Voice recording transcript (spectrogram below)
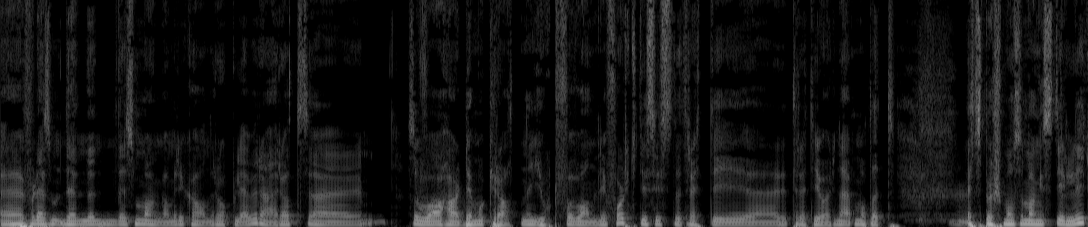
Eh, For det som, det, det, det som mange amerikanere opplever, er at eh, Så hva har demokratene gjort for vanlige folk de siste 30, eh, 30 årene, er på en måte et, et spørsmål som mange stiller.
